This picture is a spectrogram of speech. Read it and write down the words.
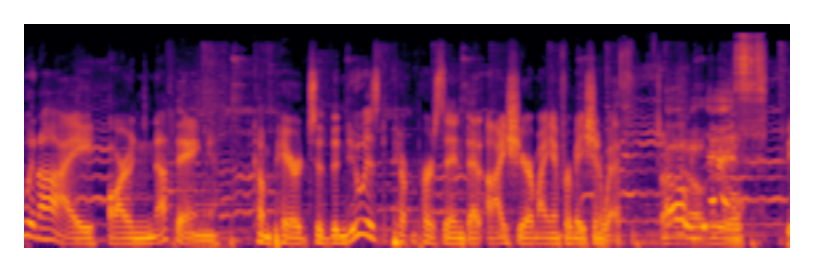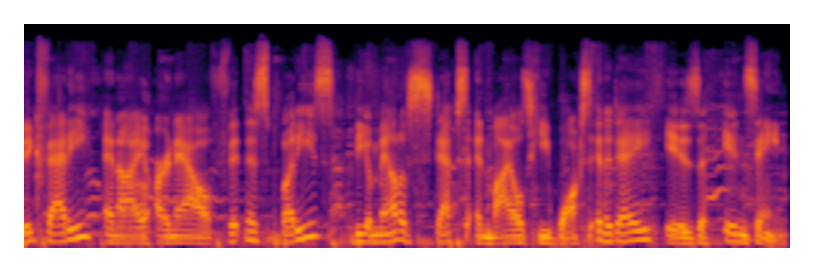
you and I are nothing compared to the newest per- person that I share my information with. Oh, oh yes. Big Fatty and I uh-huh. are now fitness buddies. The amount of steps and miles he walks in a day is insane.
